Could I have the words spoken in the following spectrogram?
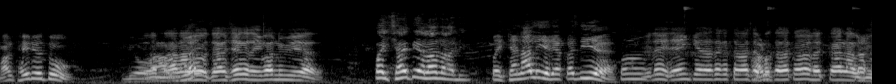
માલ થઈ રહ્યો તો. છે કે રવિવારનું યાર. પૈસા પેલા ના લી પૈસા ના લઈએ રે કદીએ. પણ, એટલે એમ કહેતા હતા કે તમે જમા કરા કરો ને કાલ આવજો.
